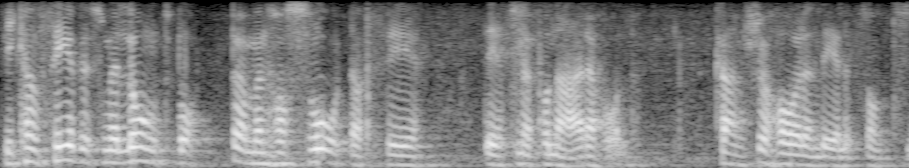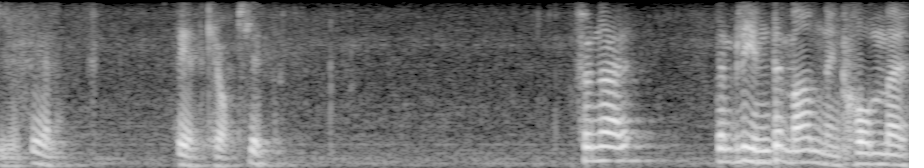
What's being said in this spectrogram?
Vi kan se det som är långt borta men har svårt att se det som är på nära håll. Kanske har en del ett sånt synfel. Rent kroppsligt. För när den blinde mannen kommer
